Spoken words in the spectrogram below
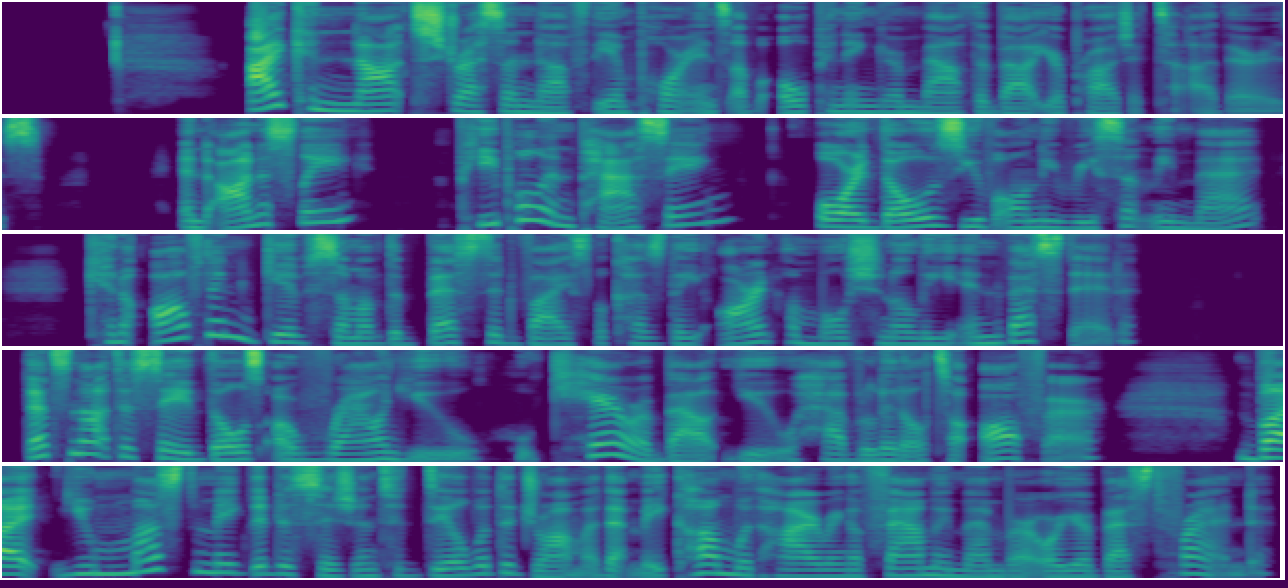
I cannot stress enough the importance of opening your mouth about your project to others. And honestly, people in passing or those you've only recently met can often give some of the best advice because they aren't emotionally invested. That's not to say those around you who care about you have little to offer. But you must make the decision to deal with the drama that may come with hiring a family member or your best friend.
